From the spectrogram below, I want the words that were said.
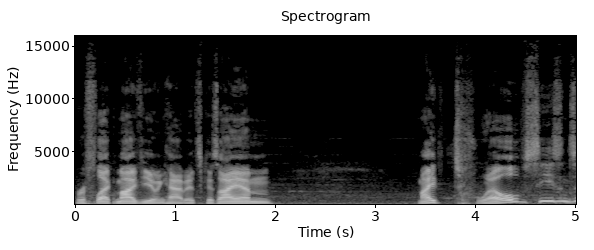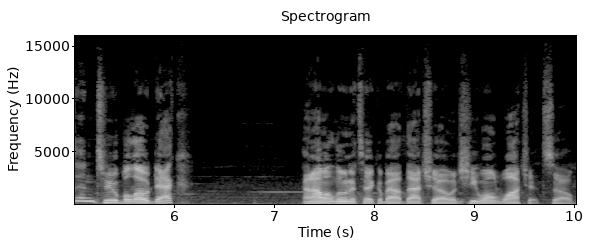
reflect my viewing habits because I am my 12 seasons into Below Deck, and I'm a lunatic about that show, and she won't watch it. So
